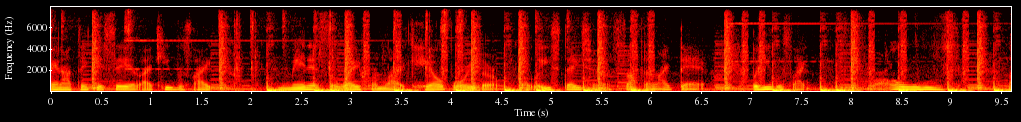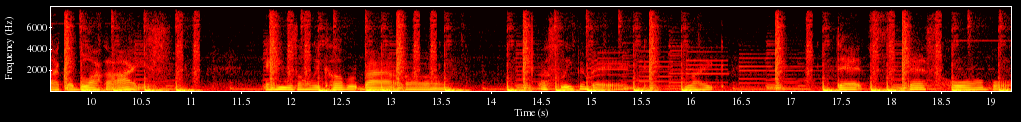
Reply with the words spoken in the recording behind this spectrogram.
And I think it said like he was like minutes away from like help or either a police station or something like that. But he was like froze like a block of ice. And he was only covered by um, a sleeping bag. Like that's that's horrible.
